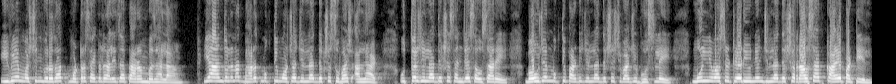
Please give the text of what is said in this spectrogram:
ईव्हीएम मशीन विरोधात मोटरसायकल रॅलीचा प्रारंभ झाला. या आंदोलनात भारत मुक्ती मोर्चा जिल्हाध्यक्ष सुभाष आल्हाट उत्तर जिल्हाध्यक्ष संजय सौसारे बहुजन मुक्ती पार्टी जिल्हाध्यक्ष शिवाजी भोसले मूल निवासी ट्रेड युनियन जिल्हाध्यक्ष Raosaheb Kale Patil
